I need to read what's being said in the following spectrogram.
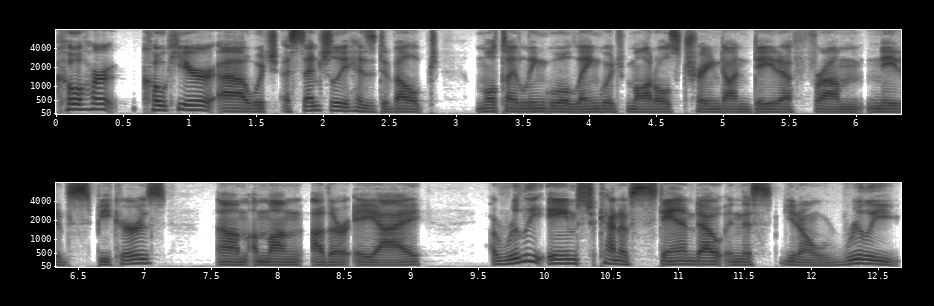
Cohere, Cohere uh, which essentially has developed multilingual language models trained on data from native speakers, um, among other AI, uh, really aims to kind of stand out in this, you know, really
